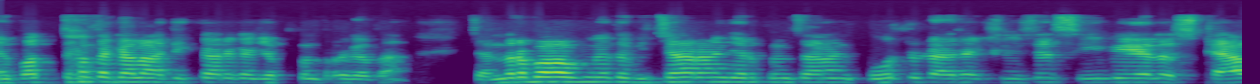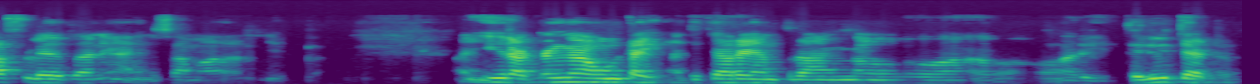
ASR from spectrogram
నిబద్ధత గల అధికారిగా చెప్తుంటారు కదా. చంద్రబాబు మీద విచారణ జరిపించాలని కోర్టు డైరెక్షన్ ఇస్తే సిబిఐలో స్టాఫ్ లేదని ఆయన సమాధానం చెప్పారు. ఈ రకంగా ఉంటాయి అధికార యంత్రాంగంలో వారి తెలివితేటలు.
